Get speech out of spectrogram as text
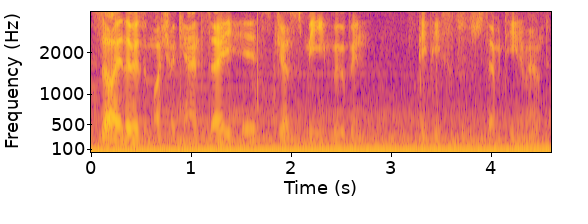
Sorry, there isn't much I can say. It's just me moving a piece of 17 around.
